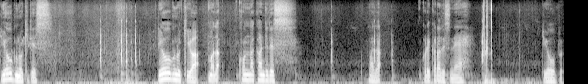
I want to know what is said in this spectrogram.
両部の木です。両部の木はまだこんな感じです。まだこれからですね。両部。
